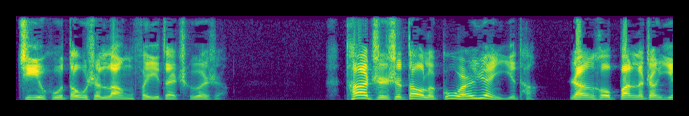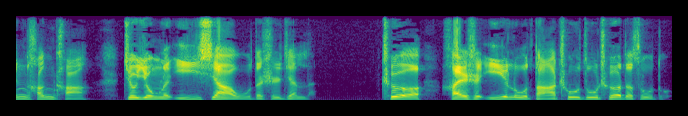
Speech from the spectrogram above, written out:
几乎都是浪费在车上。他只是到了孤儿院一趟，然后办了张银行卡，就用了一下午的时间了。这还是一路打出租车的速度，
